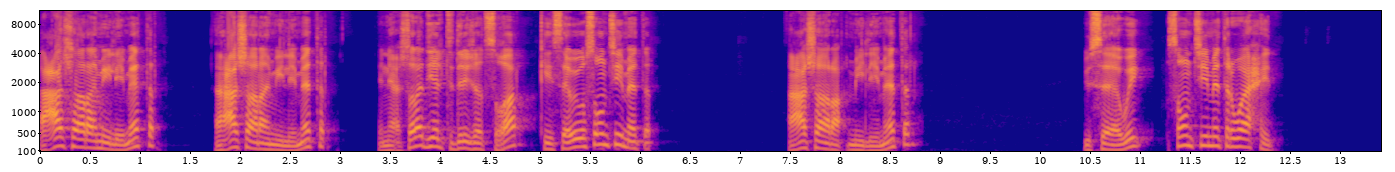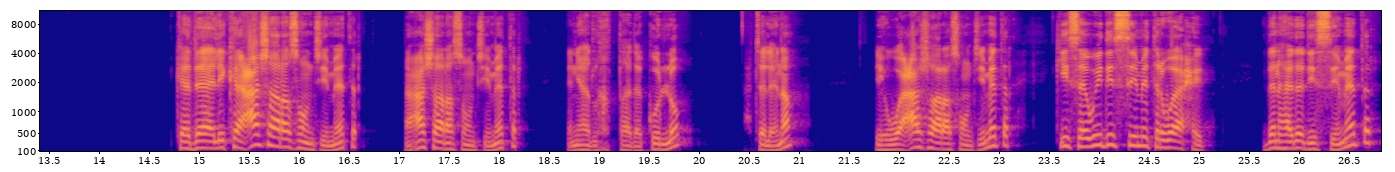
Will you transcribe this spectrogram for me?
عشرة مليمتر عشرة مليمتر يعني عشرة ديال التدريجات صغار كيساويو سنتيمتر. عشرة مليمتر يساوي سنتيمتر واحد. كذلك عشرة سنتيمتر عشرة سنتيمتر يعني هذا الخط هذا كله حتى لهنا اللي هو عشرة سنتيمتر كيساوي ديسيمتر واحد. إذا هذا ديسيمتر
